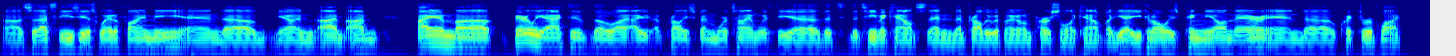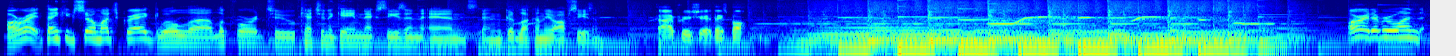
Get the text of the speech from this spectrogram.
Uh, so that's the easiest way to find me, and uh, know, and I'm I'm I am uh, fairly active, though I, I probably spend more time with the, uh, the the team accounts than than probably with my own personal account. But yeah, you can always ping me on there, and uh, quick to reply. All right. Thank you so much, Greg. We'll uh, look forward to catching a game next season and and good luck on the off season. I appreciate it. Thanks, Paul. All right, everyone.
